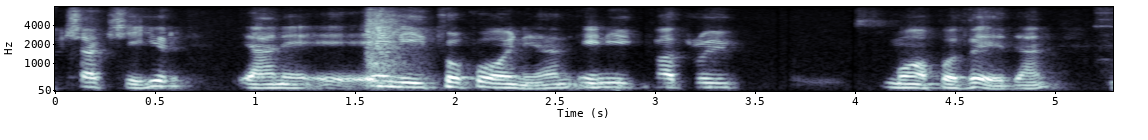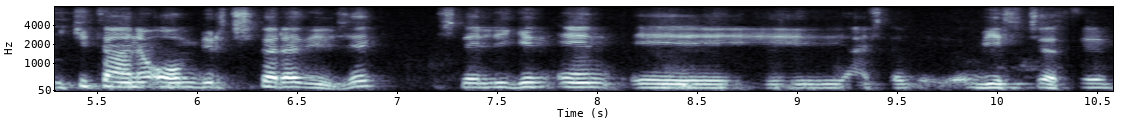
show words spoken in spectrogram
Başakşehir yani e, en iyi topu oynayan, en iyi kadroyu muhafaza eden, iki tane 11 çıkarabilecek işte ligin en e, yani işte Visca'sı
